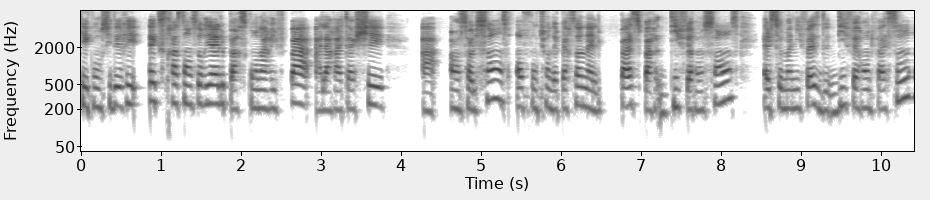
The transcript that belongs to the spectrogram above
qui est considérée extrasensorielle parce qu'on n'arrive pas à la rattacher à un seul sens. En fonction des personnes, elle passe par différents sens, elle se manifeste de différentes façons,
